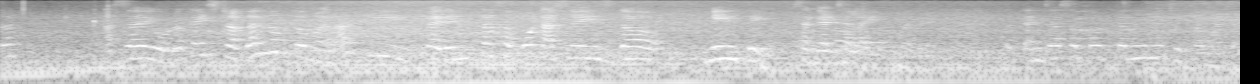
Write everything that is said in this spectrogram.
तर असं एवढं काही स्ट्रगल नव्हतं मला की पेरेंट्सचा सपोर्ट असणं इज द मेन थिंग सगळ्यांच्या लाईफमध्ये तर त्यांचा सपोर्ट तर नेहमीच होतं माझ्या.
